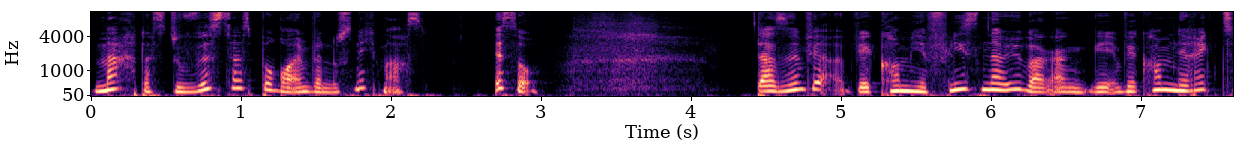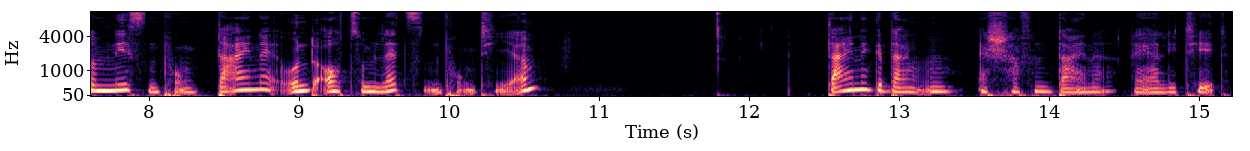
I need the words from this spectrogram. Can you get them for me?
mach das. Du wirst das bereuen, wenn du es nicht machst. Ist so. Da sind wir, wir kommen hier fließender Übergang. Wir kommen direkt zum nächsten Punkt. Deine und auch zum letzten Punkt hier. Deine Gedanken erschaffen deine Realität.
